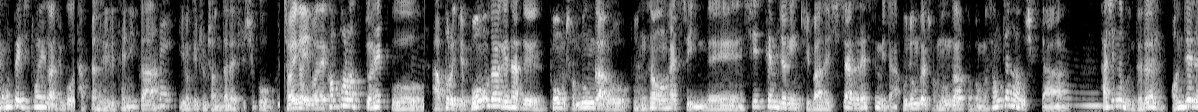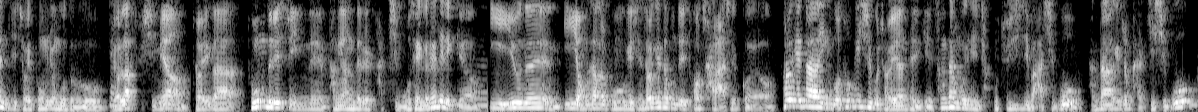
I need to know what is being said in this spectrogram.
홈페이지 통해 가지고 답변 드릴 테니까 네. 이렇게 좀 전달해 주시고 저희가 이번에 컨퍼런스도 했고 앞으로 이제 보험 설계사들 보험 전문가로 양성할 수 있는 시스템적인 기반을 시작을 했습니다 보종별 전문가로서 뭔가 성장하고 싶다 음, 하시는 분들은 언제든지 저희 보험연구소로 네. 연락 주시면 저희가 도움 드릴 수 있는 방향들을 같이 모색 을 해드릴게요. 음. 이 이유는 이 영상을 보고 계신 설계사분들이 더 잘 아실 거예요. 설계사인 거 속이시고 저희한테 이렇게 상담 문의 자꾸 주시지 마시고 당당하게 좀 밝히시고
